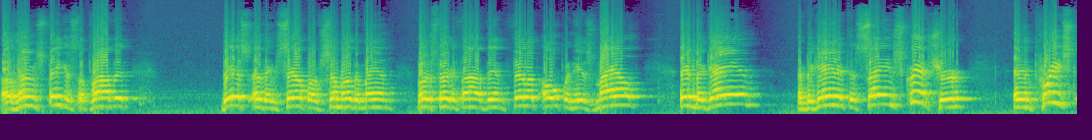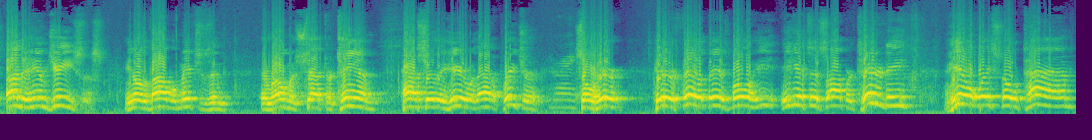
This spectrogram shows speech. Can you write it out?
of whom speaketh the prophet, this of himself or of some other man. Verse 35, then Philip opened his mouth and began, and began at the same scripture and preached unto him Jesus. You know, the Bible mentions in in Romans chapter 10, how shall they hear without a preacher? Right. So here, here Philip is, boy, he, he gets this opportunity. He don't waste no time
